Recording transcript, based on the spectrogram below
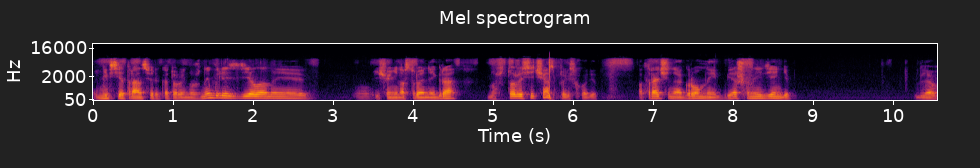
Не все трансферы, которые нужны, были сделаны, еще не настроена игра. Но что же сейчас происходит? Потрачены огромные бешеные деньги для,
